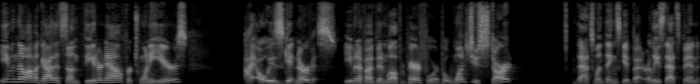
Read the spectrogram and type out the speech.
Even though I'm a guy that's done theater now for 20 years, I always get nervous, even if I've been well prepared for it. But once you start, that's when things get better. At least that's been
